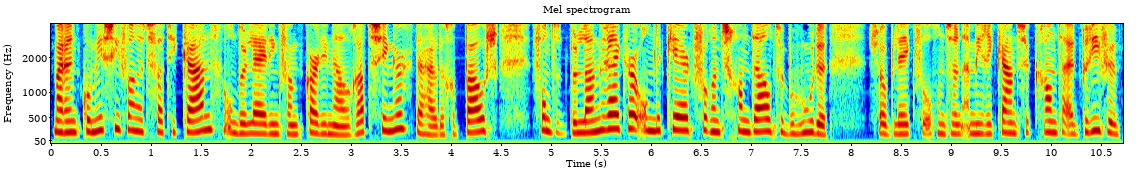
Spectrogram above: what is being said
Maar een commissie van het Vaticaan, onder leiding van kardinaal Ratzinger, de huidige paus, vond het belangrijker om de kerk voor een schandaal te behoeden. Zo bleek volgens een Amerikaanse krant uit brieven.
